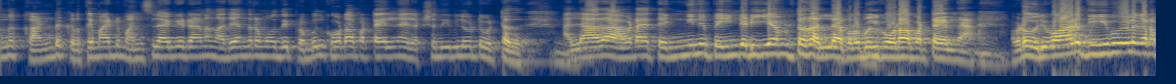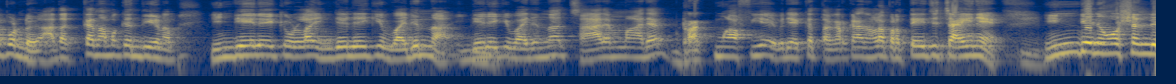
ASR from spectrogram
എന്ന് കണ്ട് കൃത്യമായിട്ട് മനസ്സിലാക്കിയിട്ടാണ് നരേന്ദ്രമോദി പ്രബുൽ ഖോഡ പട്ടേലിനെ ലക്ഷദ്വീപിലോട്ട് വിട്ടത്. അല്ലാതെ അവിടെ തെങ്ങിന് പെയിന്റ് അടിക്കാൻ വിട്ടതല്ല പ്രബുൽ ഖോഡ പട്ടേലിനെ. അവിടെ ഒരുപാട് ദ്വീപുകൾ കിടപ്പുണ്ട്. അതൊക്കെ നമുക്ക് എന്ത് ചെയ്യണം? ഇന്ത്യയിലേക്കുള്ള ഇന്ത്യയിലേക്ക് വരുന്ന ഇന്ത്യയിലേക്ക് വരുന്ന ചാരന്മാരെ ഡ്രഗ് മാഫിയ ഇവരെയൊക്കെ തകർക്കാനുള്ള പ്രത്യേകിച്ച് ചൈനയെ. ഇന്ത്യൻ ഓഷനിൽ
